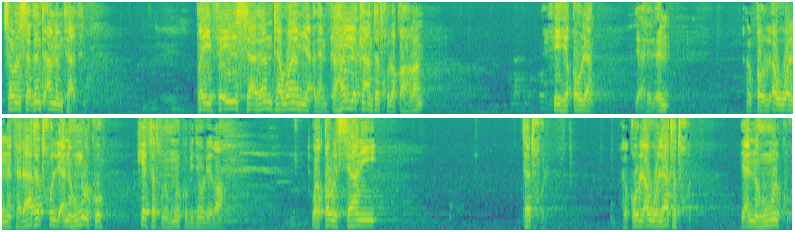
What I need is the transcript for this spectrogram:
سواء استأذنت أم لم تأذن. طيب فإن استأذنت ولم يأذن فهل لك أن تدخل قهرا؟ فيه قولان. لأهل العلم القول الأول أنك لا تدخل لأنه ملكه. كيف تدخل ملكه بدون رضاه والقول الثاني تدخل. القول الأول لا تدخل لأنه ملكه.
